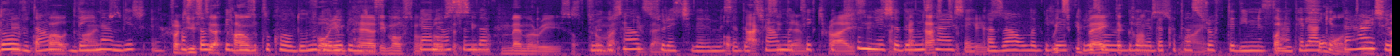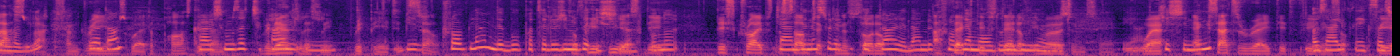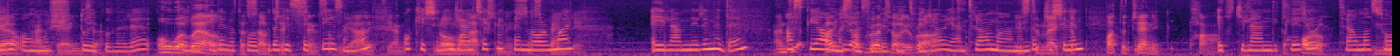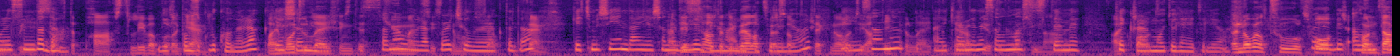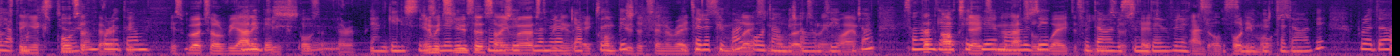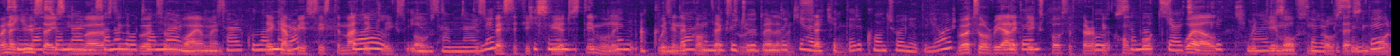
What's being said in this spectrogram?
doğrudan değinen bir hastalık, bir bozukluk olduğunu görebiliriz. Yani aslında duygusal süreçlerimiz ya da travmatik bütün yaşadığımız her şey, kaza olabilir, kriz olabilir ya da katastrof dediğimiz yani felaketler her şey olabilir. Buradan karşımıza çıkan bir problem ve bu patolojimize işliyor. Bunu kendini sürekli tekrar eden bir problem olduğunu biliyoruz. Yani kişinin özellikle egzajere olmuş duyguları tehlikede ve korkuda hissettiği zaman o kişinin gerçeklik ve normal eylemlerini de askıya almasına sebebiyet veriyor. Yani travma anında kişinin etkilendikleri travma sonrasında da bir bozukluk olarak yaşanıyor. İşte sanal olarak, virtual olarak da da geçmişi yeniden yaşanabilir bir hale getiriliyor. Ve insanın kendine savunma sistemi tekrar modüle ediliyor. Şöyle bir alıntı yapmak istiyorum. Burada yeni bir yani geliştiricilerin teknolojiyi kullanarak yaptığı bir terapi var. Oradan bir alıntı yapacağım. Sanal gerçekliğe maruziyet tedavisini devret isimli bir tedavi. Burada simülasyonlar ve sanal ortamlarla bilgisayar kullanarak doğal yöntemlerle kişinin hem aklında hem de vücudundaki hareketleri kontrol ediliyor. Ve de bu sanat gerçeklik maruziyet terapisinde e,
